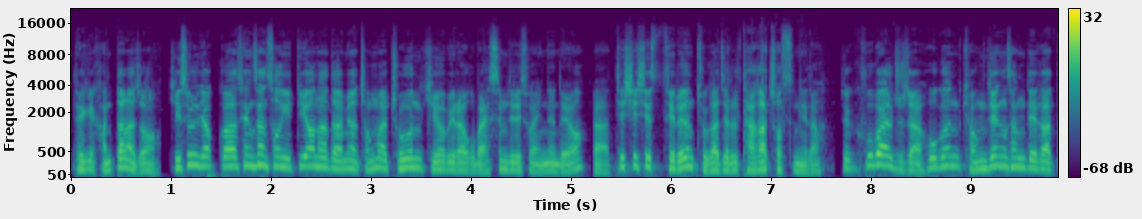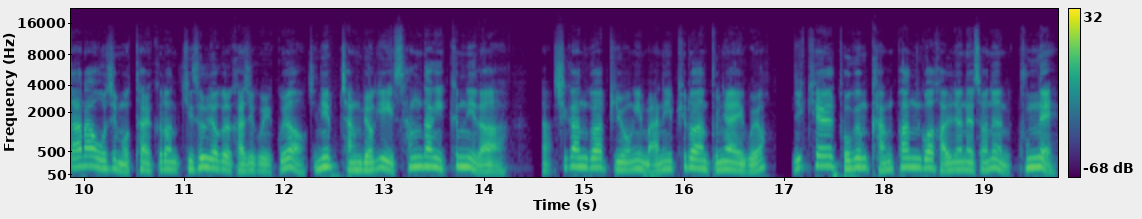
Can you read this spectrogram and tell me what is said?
되게 간단하죠. 기술력과 생산성이 뛰어나다면 정말 좋은 기업이라고 말씀드릴 수가 있는데요. 자, TCC 스틸은 두 가지를 다 갖췄습니다. 즉 후발주자 혹은 경쟁 상대가 따라오지 못할 그런 기술력을 가지고 있고요. 진입 장벽이 상당히 큽니다. 자, 시간과 비용이 많이 필요한 분야이고요. 니켈 도금 강판과 관련해서는 국내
